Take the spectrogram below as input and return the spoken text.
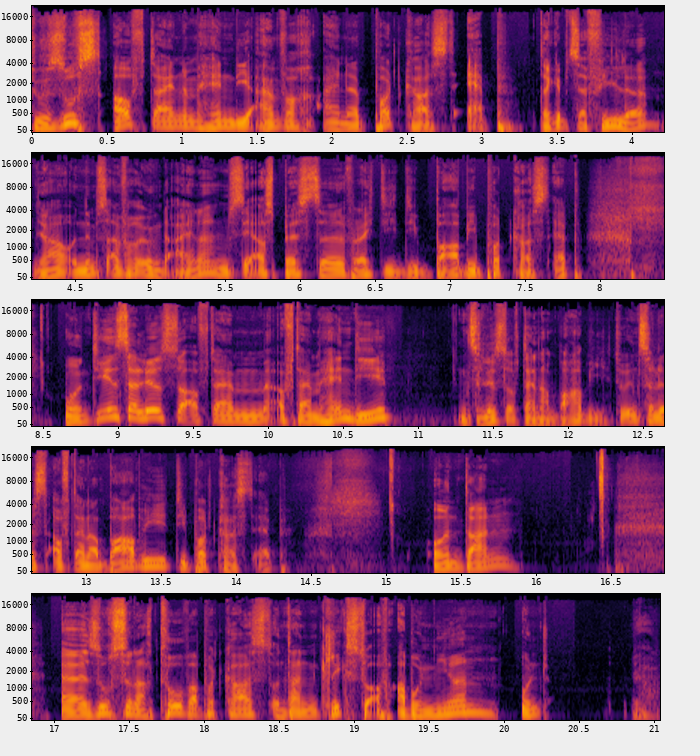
Du suchst auf deinem Handy einfach eine Podcast-App. Da gibt es ja viele, ja, und nimmst einfach irgendeine, nimmst die erstbeste, vielleicht die, die Barbie Podcast-App. Und die installierst du auf deinem, auf deinem Handy, installierst du auf deiner Barbie. Du installierst auf deiner Barbie die Podcast-App. Und dann äh, suchst du nach Tova Podcast und dann klickst du auf Abonnieren und ja,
